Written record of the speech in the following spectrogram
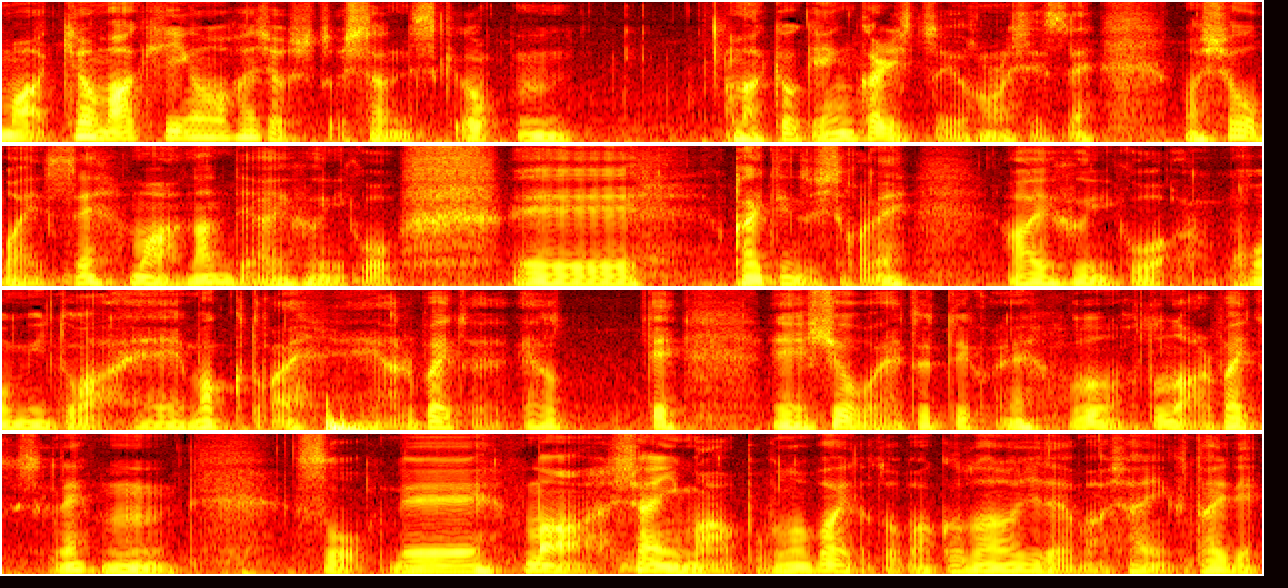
とまあ、昨日マーケティングの話をちょっとしたんですけど、うん。まあ今日原価率という話ですね。まあ商売ですね。まあなんでああいう風にこう、えー、回転寿司とかね、ああいう風にこう、コンビニとか、えー、マックとかね、アルバイト雇って、えー、商売やってるっていうかね、ほとんど、ほとんどアルバイトですよね。うん。そう。で、まあ、社員は、僕の場合だと、マクドナルド時代は、まあ、社員2人で、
